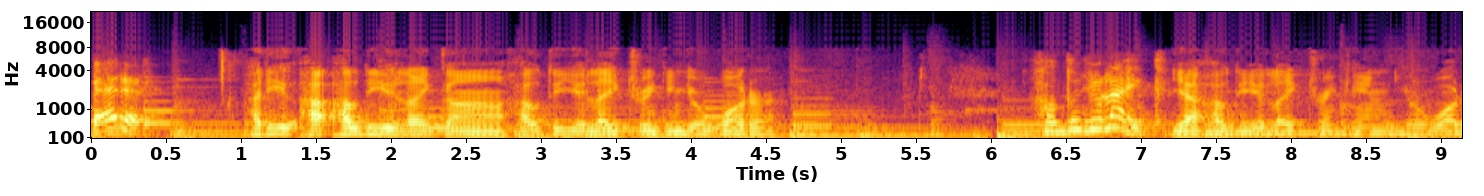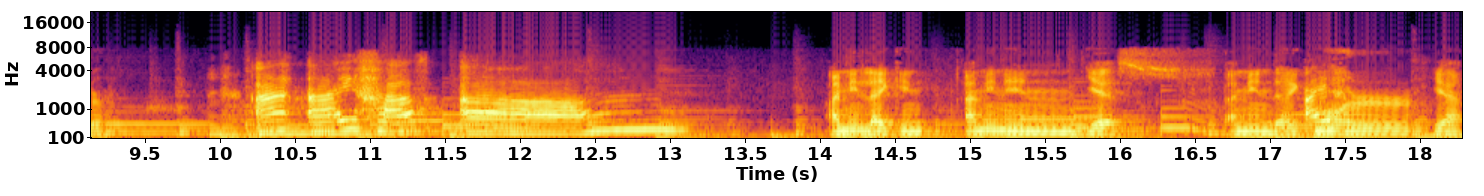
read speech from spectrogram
better. how do you how, how do you like uh, how do you like drinking your water How do you like? yeah how do you like drinking your water I I have uh, I mean like in I mean in yes I mean like I- more yeah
